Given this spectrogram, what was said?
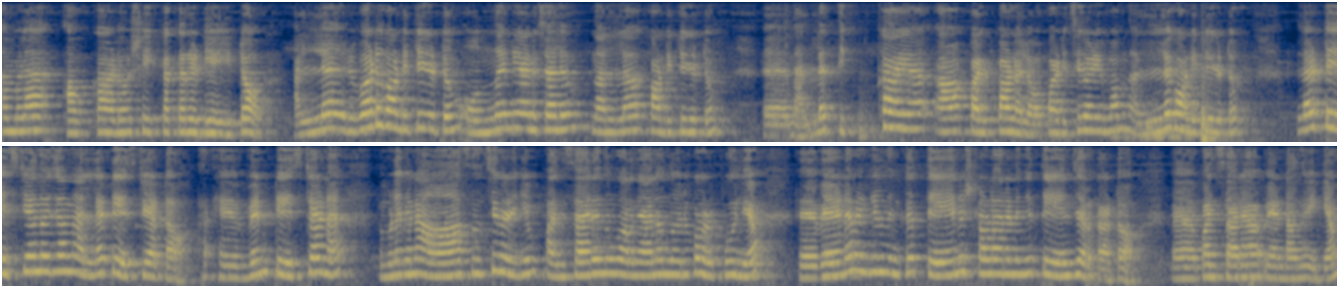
നമ്മളെ അവക്കാടോ ഷേക്കൊക്കെ റെഡി ആയിട്ടോ. നല്ല ഒരുപാട് ക്വാണ്ടിറ്റി കിട്ടും. ഒന്ന് തന്നെയാണെച്ചാലും നല്ല ക്വാണ്ടിറ്റി കിട്ടും. നല്ല തിക്കായ ആ പൾപ്പാണല്ലോ അപ്പം അടിച്ചു കഴിയുമ്പം നല്ല ക്വാണ്ടിറ്റി കിട്ടും. നല്ല ടേസ്റ്റിയാന്ന് വെച്ചാൽ നല്ല ടേസ്റ്റി കേട്ടോ ഹെവൻ ടേസ്റ്റാണ് നമ്മളിങ്ങനെ ആസ്വദിച്ച് കഴിക്കും. പഞ്ചസാര ഒന്നും കുറഞ്ഞാലൊന്നും ഒരു കുഴപ്പമില്ല വേണമെങ്കിൽ നിങ്ങൾക്ക് തേൻ ഇഷ്ടമുള്ളവരാണെങ്കിൽ തേൻ ചേർക്കാം കേട്ടോ പഞ്ചസാര വേണ്ടാന്ന് വയ്ക്കാം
